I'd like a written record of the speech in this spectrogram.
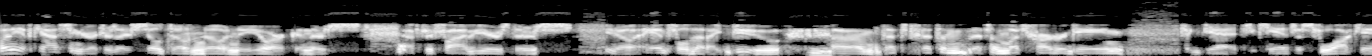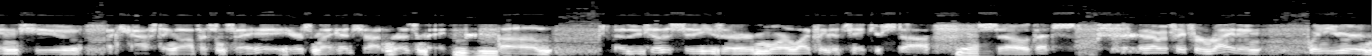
plenty of casting directors I still don't know in New York, and there's after five years, there's you know a handful that I do. Um, that's that's a that's a much harder game to get. You can't just walk into a casting office and say, "Hey, here's my headshot and resume." Um, and these other cities are more likely to take your stuff. Yeah. So that's and I would say for writing, when you were in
